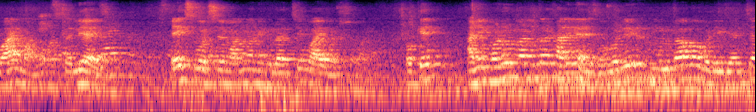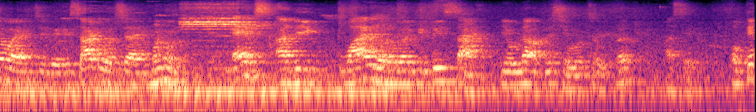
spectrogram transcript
वाय मानू असं लिहायचं. एक्स वर्ष मानू आणि मुलाचे वाय वर्ष मानू. ओके आणि म्हणून म्हणून तर खाली लिहायचं वडील मुलगा व वडील यांच्या वयाची बेरीज साठ वर्ष आहे म्हणून एक्स अधिक वाय बरोबर किती? साठ. एवढं आपलं शेवटचं उत्तर असेल. ओके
